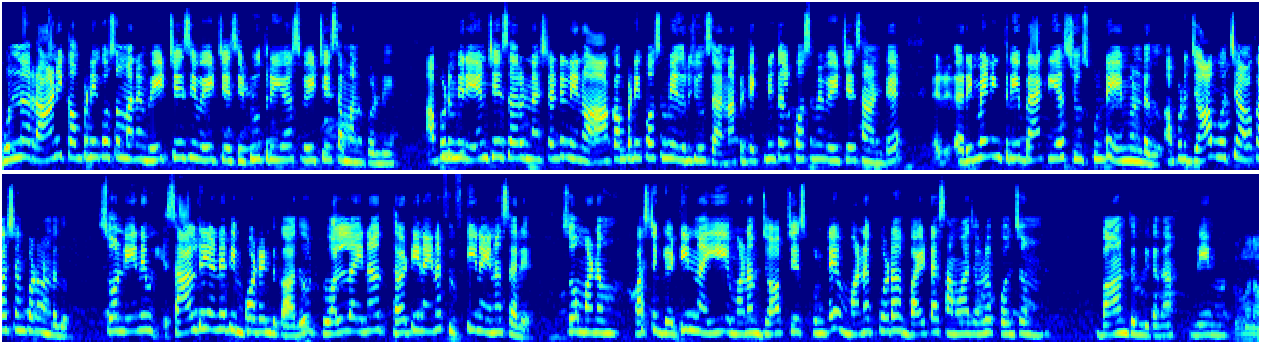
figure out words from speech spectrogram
ఉన్న రాణి కంపెనీ కోసం మనం వెయిట్ చేసి వెయిట్ చేసి టూ త్రీ ఇయర్స్ వెయిట్ చేసాం అనుకోండి అప్పుడు మీరు ఏం చేశారు నెక్స్ట్ అంటే నేను ఆ కంపెనీ కోసమే ఎదురు చూసాను నాకు టెక్నికల్ కోసమే వెయిట్ చేశా అంటే రిమైనింగ్ త్రీ బ్యాక్ ఇయర్స్ చూసుకుంటే ఏమి ఉండదు. అప్పుడు జాబ్ వచ్చే అవకాశం కూడా ఉండదు. సో నేను శాలరీ అనేది ఇంపార్టెంట్ కాదు. ట్వెల్వ్ అయినా థర్టీన్ అయినా ఫిఫ్టీన్ అయినా సరే. సో మనం ఫస్ట్ గెట్ ఇన్ అయ్యి మనం జాబ్ చేసుకుంటే మనకు కూడా బయట సమాజంలో కొంచెం బాగుంటుంది కదా నేమ్ మనం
